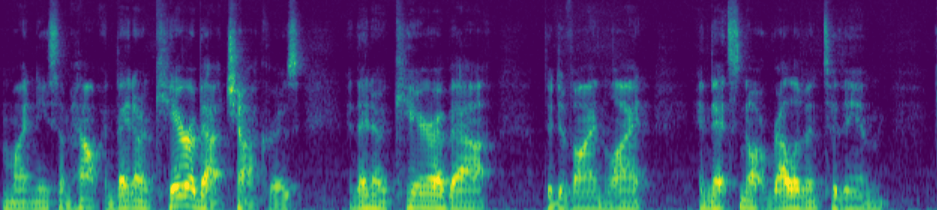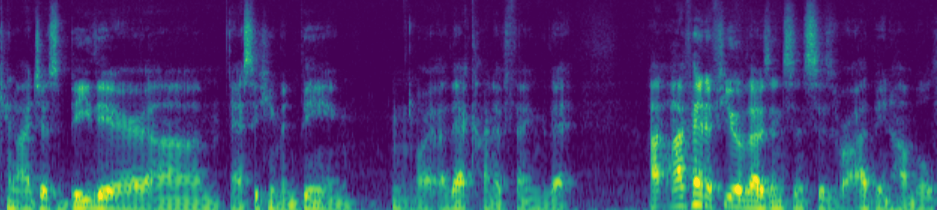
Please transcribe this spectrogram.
might need some help and they don't care about chakras and they don't care about the divine light and that's not relevant to them. Can i just be there um, as a human being? Mm, or that kind of thing that I, i've had a few of those instances where i've been humbled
